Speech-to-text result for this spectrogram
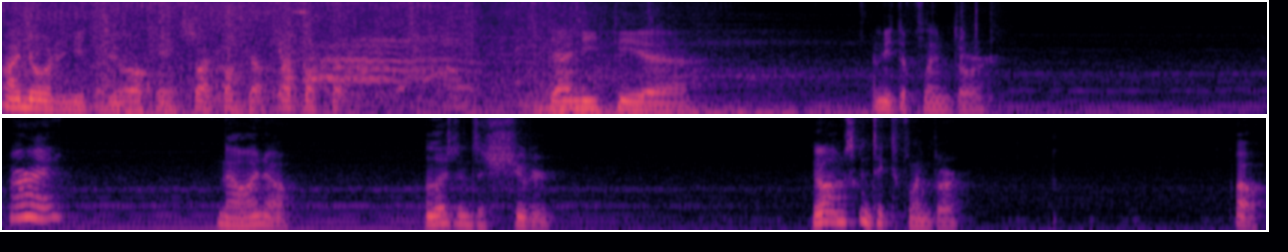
I know what I need to do. Okay, so I fucked up. I fucked up. Yeah, I need the, uh... I need the flamethrower. Alright. No, I know. Unless it's a shooter. No, I'm just gonna take the flamethrower. Oh.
